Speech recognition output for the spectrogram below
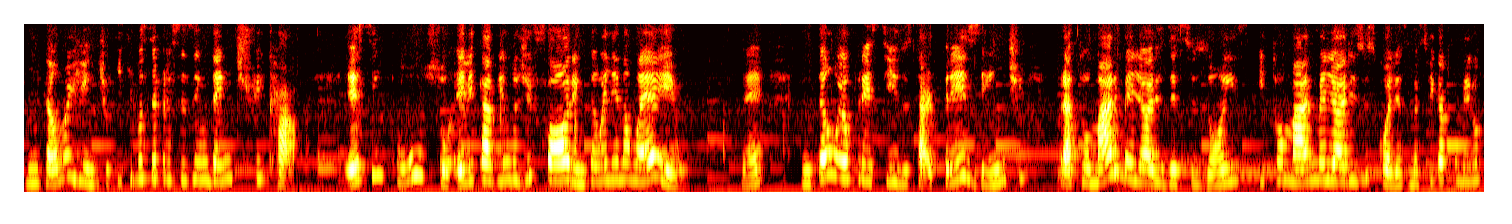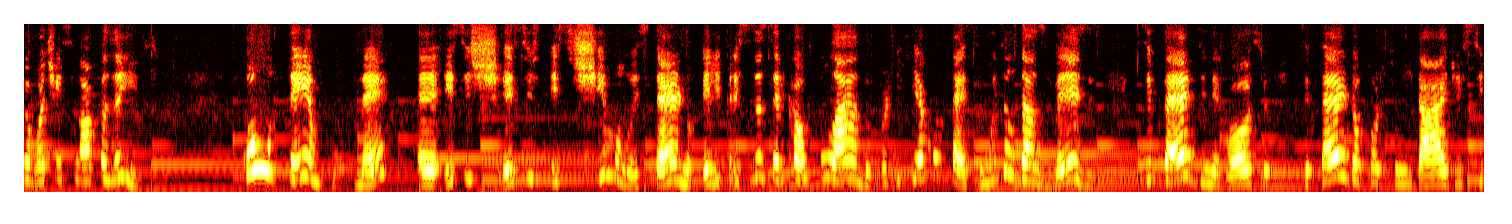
Então, gente, o que, que você precisa identificar? Esse impulso, ele está vindo de fora, então ele não é eu, né? Então, eu preciso estar presente para tomar melhores decisões e tomar melhores escolhas. Mas fica comigo que eu vou te ensinar a fazer isso. Com o tempo, né? É, esse, esse, estímulo externo ele precisa ser calculado, porque o que acontece? Muitas das vezes se perde negócio, se perde oportunidade, se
